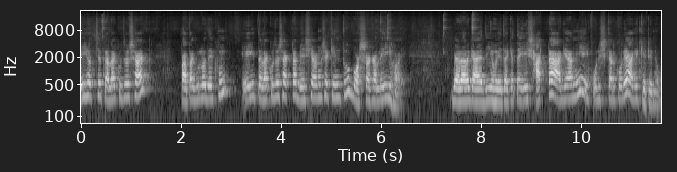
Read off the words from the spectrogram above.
এই হচ্ছে তেলাকুচো শাক। পাতাগুলো দেখুন, এই তেলাকুচো শাকটা বেশি অংশে কিন্তু বর্ষাকালেই হয়। বেড়ার গায়ে দিয়ে হয়ে থাকে। তাই এই শাকটা আগে আমি এই পরিষ্কার করে আগে কেটে নেব।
